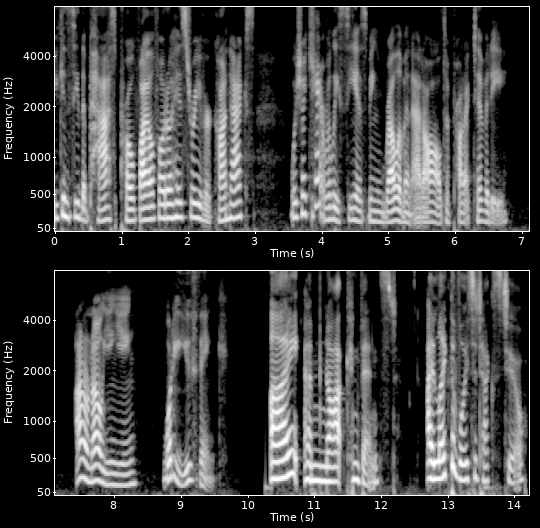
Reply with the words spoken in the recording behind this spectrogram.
you can see the past profile photo history of your contacts, which I can't really see as being relevant at all to productivity. I don't know, Ying Ying. What do you think? I am not convinced. I like the voice to text too,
